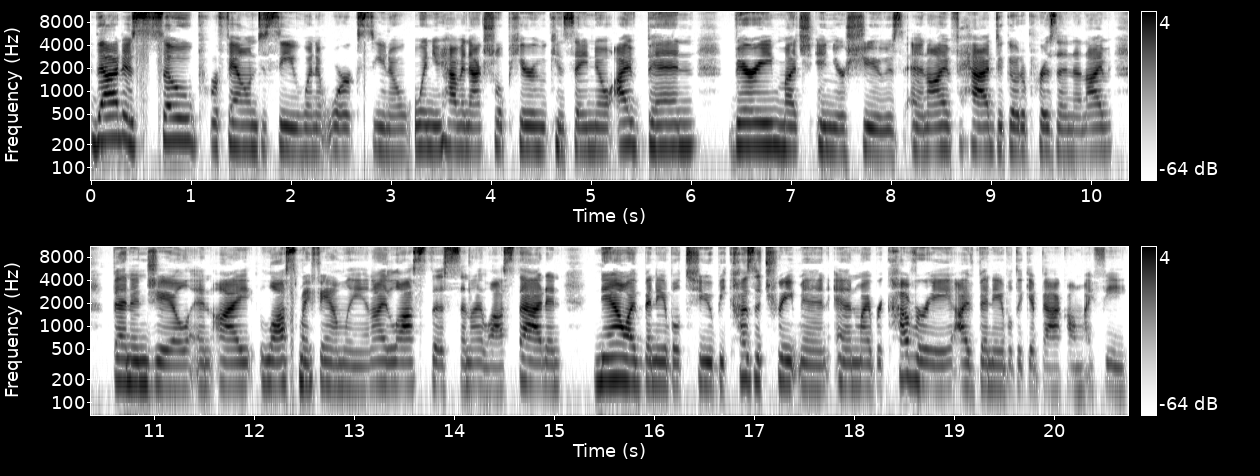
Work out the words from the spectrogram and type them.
that is so profound to see when it works. You know, when you have an actual peer who can say, No, I've been very much in your shoes and I've had to go to prison and I've been in jail and I lost my family and I lost this and I lost that. And now I've been able to, because of treatment and my recovery, I've been able to get back on my feet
